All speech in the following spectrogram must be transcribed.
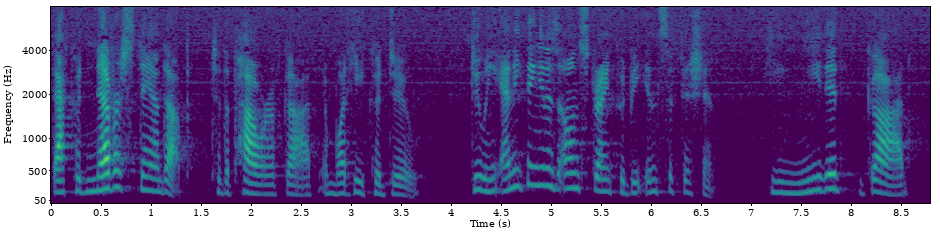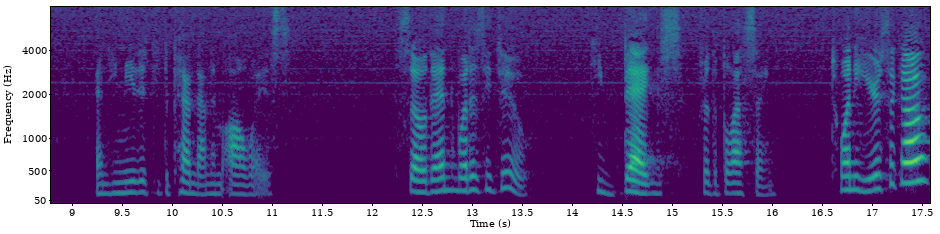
that could never stand up to the power of God and what he could do. Doing anything in his own strength would be insufficient. He needed God, and he needed to depend on him always. So then, what does he do? He begs for the blessing. 20 years ago,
